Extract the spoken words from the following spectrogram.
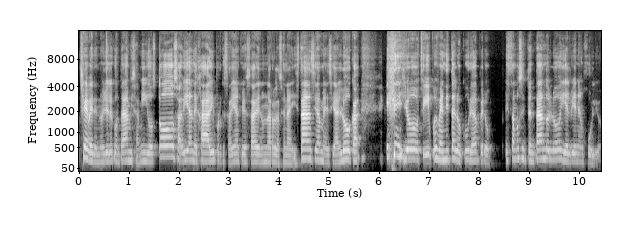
chévere, ¿no? Yo le contaba a mis amigos, todos sabían de Javi porque sabían que yo estaba en una relación a distancia, me decían loca. Y yo, sí, pues bendita locura, pero estamos intentándolo y él viene en julio.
